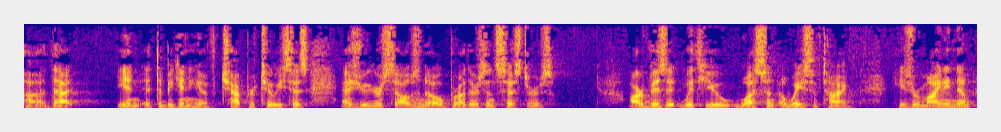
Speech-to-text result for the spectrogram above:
uh, that in at the beginning of chapter two. He says, "As you yourselves know, brothers and sisters, our visit with you wasn't a waste of time." He's reminding them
